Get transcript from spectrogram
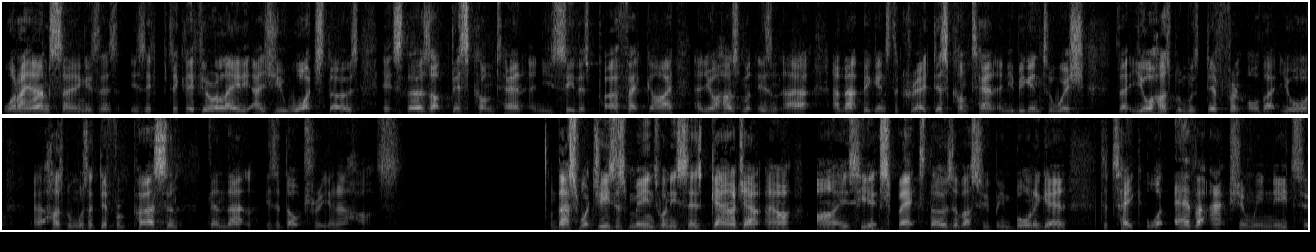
What I am saying is, this, is if, particularly if you're a lady, as you watch those, it stirs up discontent, and you see this perfect guy, and your husband isn't that, and that begins to create discontent, and you begin to wish that your husband was different, or that your uh, husband was a different person, then that is adultery in our hearts. That's what Jesus means when he says, gouge out our eyes. He expects those of us who've been born again to take whatever action we need to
